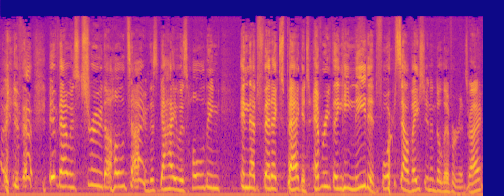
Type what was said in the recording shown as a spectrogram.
I mean, if that, if that was true the whole time, this guy was holding in that FedEx package everything he needed for salvation and deliverance, right?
